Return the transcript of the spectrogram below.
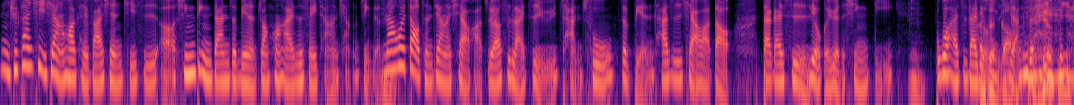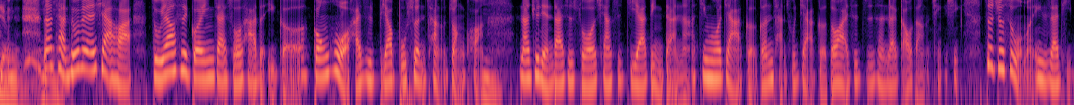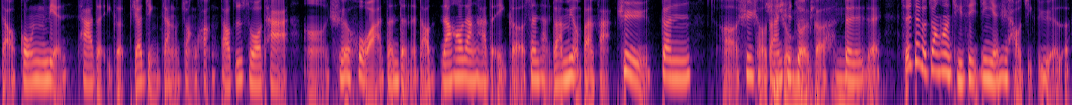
你去看细项的话，可以发现其实呃新订单这边的状况还是非常的强劲的。那会造成这样的下滑，主要是来自于产出这边，它是下滑到大概是六个月的新低。嗯，不过还是在六十以上，对，六十一点五。那产出这边下滑，主要是归因在说它的一个供货还是比较不顺畅的状况。那去连带是说，像是积压订单啊，进货价格跟产出价格都还是支撑在高档的情形。这就是我们一直在提到供应链它。的一个比较紧张的状况，导致说它呃缺货啊等等的导，然后让它的一个生产端没有办法去跟呃需求端去做一个对对对，所以这个状况其实已经延续好几个月了。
